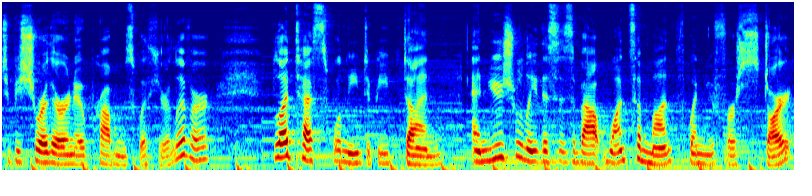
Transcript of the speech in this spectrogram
To be sure there are no problems with your liver, blood tests will need to be done, and usually this is about once a month when you first start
